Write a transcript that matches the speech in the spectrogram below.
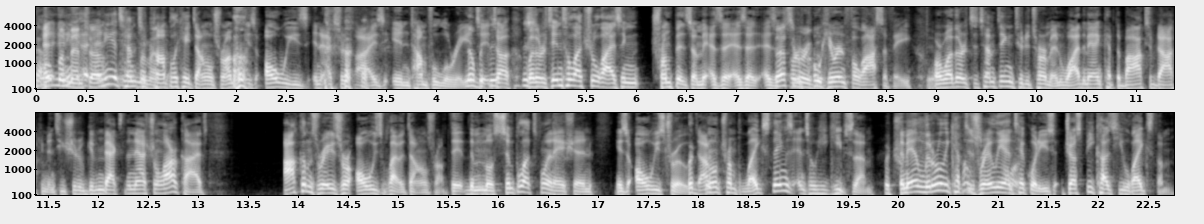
Any, Memento. any attempt to Memento. complicate Donald Trump is always an exercise in tomfoolery. It's, it's uh, thi- a- whether it's intellectualizing Trumpism as a, as a, as a sort very of good. coherent philosophy, or whether it's attempting to determine why the man kept a box of documents he should have given back to the National Archives. Occam's razor always apply with Donald Trump. The, the most simple explanation is always true. But, Donald Trump likes things, and so he keeps them. the man literally kept Israeli antiquities just because he likes them.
